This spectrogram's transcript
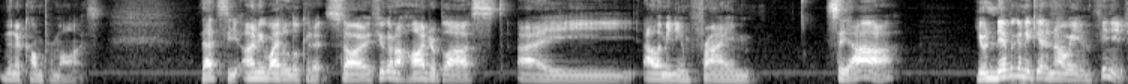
than a compromise. That's the only way to look at it. So, if you're going to hydroblast a aluminium frame CR, you're never going to get an OEM finish.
